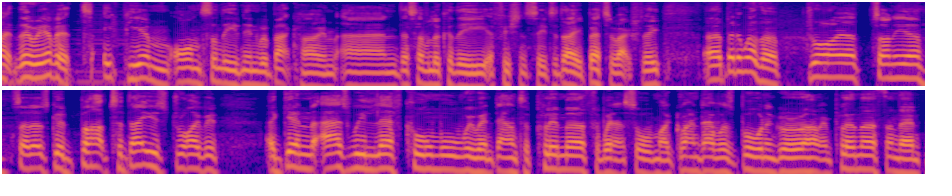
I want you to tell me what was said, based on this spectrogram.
Right, there we have it. 8 p.m. on Sunday evening. We're back home and let's have a look at the efficiency today. Better actually. Uh, better weather, drier, sunnier, so that's good. But today's driving, again, as we left Cornwall, we went down to Plymouth. Went and saw my granddad was born and grew up in Plymouth. And then,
